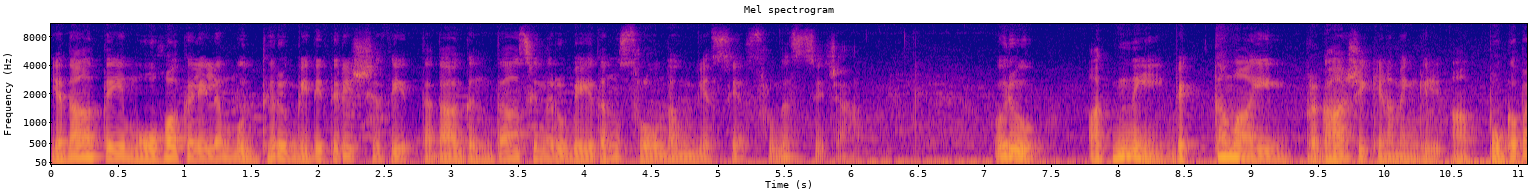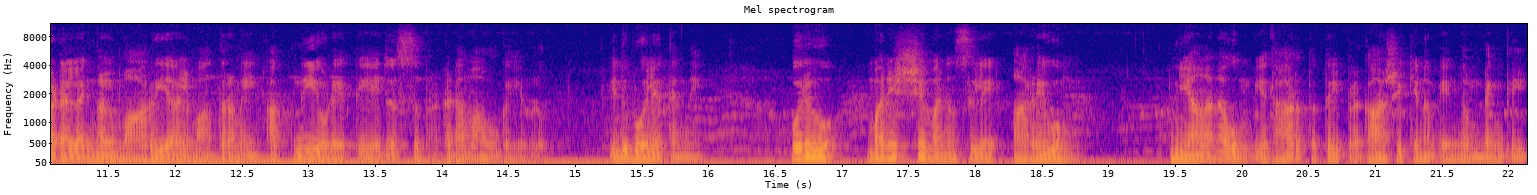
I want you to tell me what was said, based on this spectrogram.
യഥാത്തെ മോഹകലിലം ബുദ്ധിർ വ്യതിരിഷ്യതി തഥാ ഗന്ധാസി നിർവേദം ശ്രോതവ്യസ്യ ശ്രുതസ്യ ച. ഒരു അഗ്നി വ്യക്തമായി പ്രകാശിക്കണമെങ്കിൽ ആ പുകപടലങ്ങൾ മാറിയാൽ മാത്രമേ അഗ്നിയുടെ തേജസ് പ്രകടമാവുകയുള്ളൂ. ഇതുപോലെ തന്നെ ഒരു മനുഷ്യ മനസ്സിലെ അറിവും ജ്ഞാനവും യഥാർത്ഥത്തിൽ പ്രകാശിക്കണം എന്നുണ്ടെങ്കിൽ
